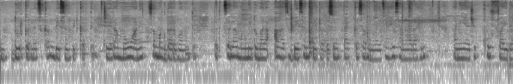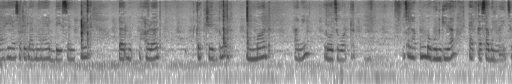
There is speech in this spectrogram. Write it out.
दूर करण्याचं काम बेसन पीठ करते. चेहरा मऊ आणि चमकदार बनवते. तर चला मग मी तुम्हाला आज बेसन पिठापासून पॅक कसा बनवायचा हे सांगणार आहे. आणि याचे खूप फायदे आहे. यासाठी लागणार आहे बेसन पीठ टर्म हळद कच्चे दूध मध आणि रोज वॉटर. चला आपण बघून घेऊया पॅक कसा बनवायचा.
